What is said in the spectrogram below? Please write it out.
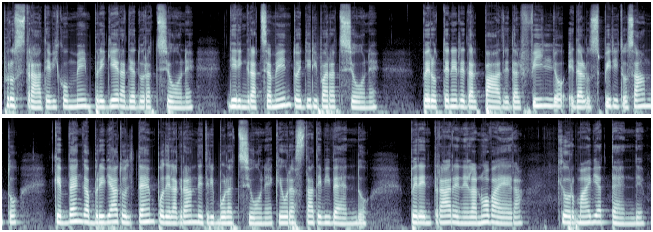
Prostratevi con me in preghiera di adorazione, di ringraziamento e di riparazione, per ottenere dal Padre, dal Figlio e dallo Spirito Santo che venga abbreviato il tempo della grande tribolazione che ora state vivendo, per entrare nella nuova era che ormai vi attende.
